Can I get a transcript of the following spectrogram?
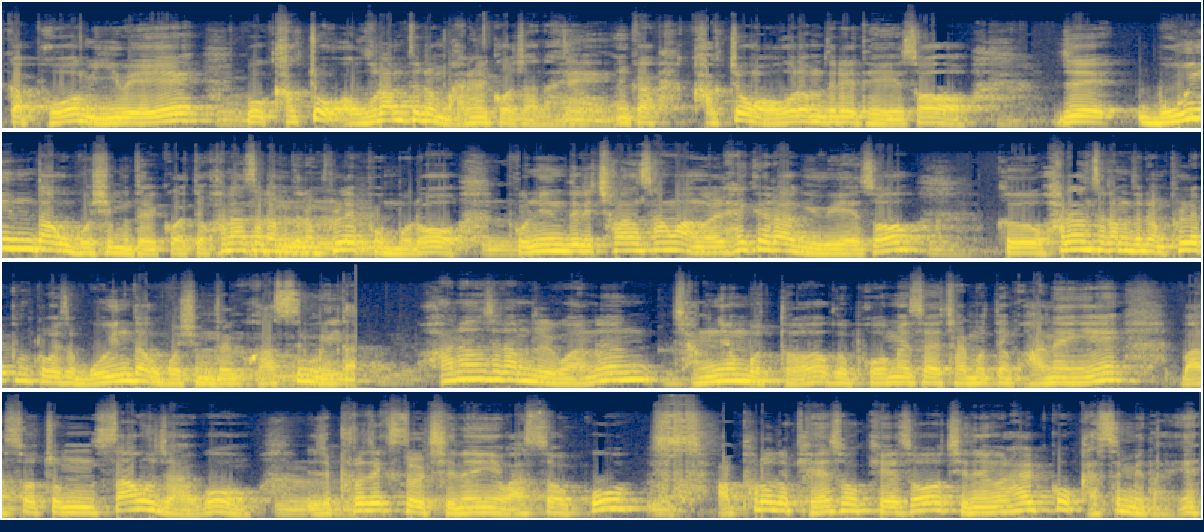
그러니까 보험 이외에 뭐 각종 억울함들은 많을 거잖아요. 네. 그러니까 각종 억울함들에 대해서 이제 모인다고 보시면 될 것 같아요. 화난 사람들은 플랫폼으로 본인들이 처한 상황을 해결하기 위해서 그 화난 사람들은 플랫폼 통해서 모인다고 보시면 될 것 같습니다. 화난 사람들과는 작년부터 그 보험회사의 잘못된 관행에 맞서 좀 싸우자고 이제 프로젝트를 진행해 왔었고 앞으로도 계속해서 진행을 할 것 같습니다. 예.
